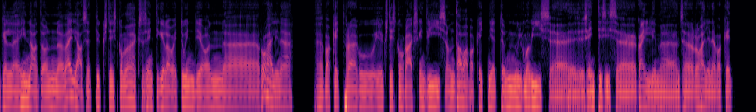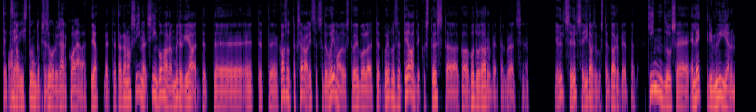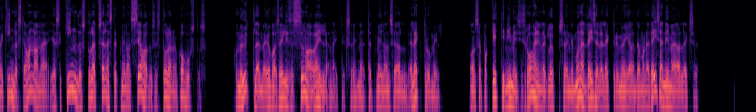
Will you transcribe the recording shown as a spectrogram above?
kelle hinnad on väljas, et üksteist koma üheksa senti kilovatt-tundi on roheline pakett praegu ja üksteist koma kaheksakümmend viis on tavapakett, nii et on null koma viis äh, senti siis äh, kallim on see roheline pakett, et aga, see vist tundub see suurusjärk olevat. jah, et, et aga noh, siin, siinkohal on muidugi hea, et, et, et, et kasutaks ära lihtsalt seda võimalust võib-olla, et, et võib-olla seda teadlikkust tõsta ka kodutarbijatel praegu siin, et ja üldse, üldse igasugustel tarbijatel. kindluse elektrimüüjale me kindlasti anname ja see kindlus tuleb sellest, et meil on seadusest tulenev kohustus kui me ütleme juba sellise sõna välja näiteks on ju, et, et meil on seal Elektrumil, on see paketi nimi siis roheline klõps on ju, mõnel teisel elektrimüüjal on ta mõne teise nime all, eks ju.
